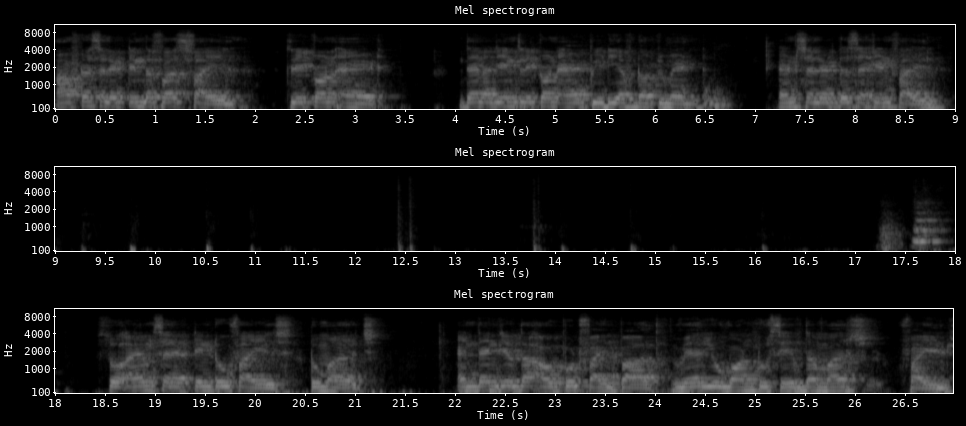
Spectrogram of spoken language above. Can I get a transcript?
After selecting the first file, click on add then again click on add pdf document and select the second file so I am selecting two files to merge and then give the output file path where you want to save the merged files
